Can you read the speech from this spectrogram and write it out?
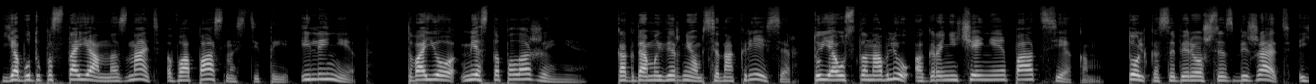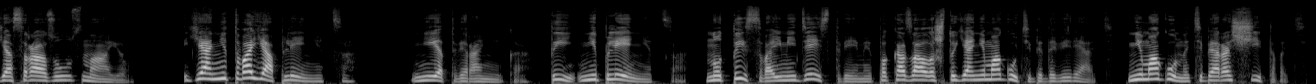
Я буду постоянно знать, в опасности ты или нет. Твое местоположение. Когда мы вернемся на крейсер, то я установлю ограничения по отсекам. Только соберешься сбежать, я сразу узнаю. Я не твоя пленница. Нет, Вероника, ты не пленница. Но ты своими действиями показала, что я не могу тебе доверять. Не могу на тебя рассчитывать.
